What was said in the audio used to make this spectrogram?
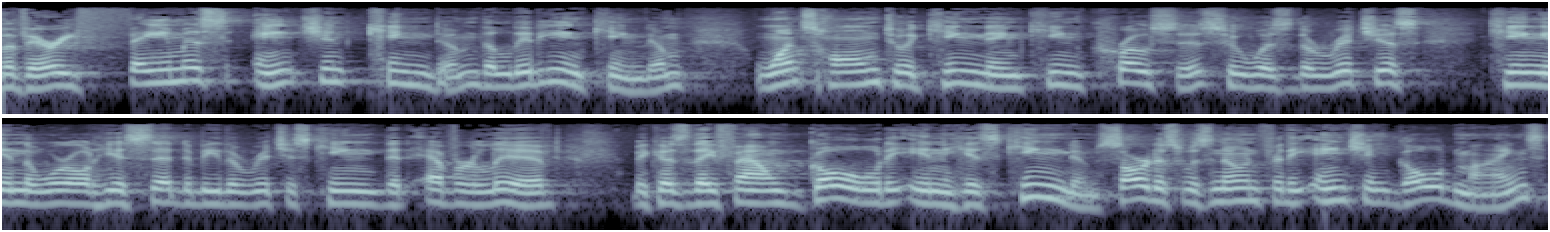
a very famous ancient kingdom, the Lydian kingdom, once home to a king named King Croesus, who was the richest king in the world. He is said to be the richest king that ever lived. Because they found gold in his kingdom. Sardis was known for the ancient gold mines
